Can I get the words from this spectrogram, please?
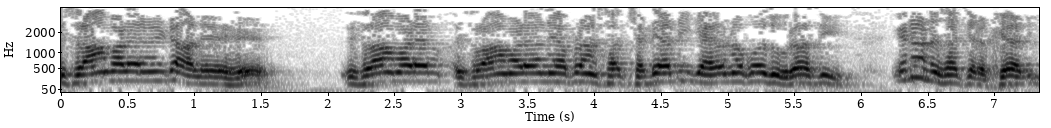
ਇਸਲਾਮ ਵਾਲਿਆਂ ਨੇ ਢਾਹ ਲਏ ਇਹ। ਇਸਲਾਮ ਵਾਲੇ, ਇਸਲਾਮ ਵਾਲਿਆਂ ਨੇ ਆਪਣਾ ਸੱਚ ਛੱਡਿਆ ਨਹੀਂ, ਚਾਹੇ ਉਹਨਾਂ ਕੋਲ ਅਧੂਰਾ ਸੀ। ਇਹਨਾਂ ਨੇ ਸੱਚ ਰੱਖਿਆ ਨਹੀਂ।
